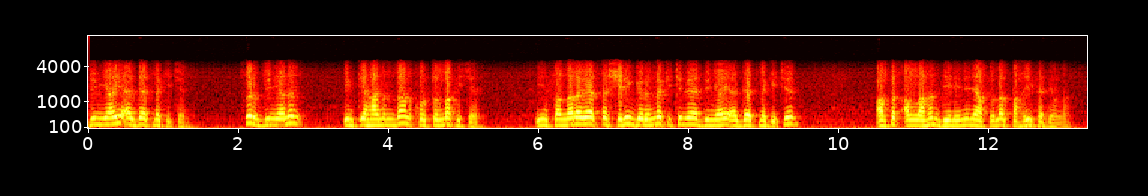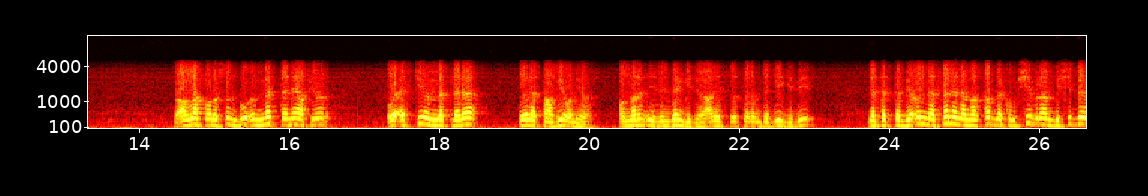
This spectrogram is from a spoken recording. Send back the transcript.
dünyayı elde etmek için. Sırf dünyanın imtihanından kurtulmak için insanlara veyahut da şirin görünmek için veya dünyayı elde etmek için artık Allah'ın dinini ne yapıyorlar? Tahrif ediyorlar. Ve Allah korusun bu ümmet de ne yapıyor? O eski ümmetlere böyle tabi oluyor. Onların izinden gidiyor. Aleyhisselam dediği gibi لَتَتَّبِعُنَّ سَنَنَ مَنْ قَبْلَكُمْ شِبْرًا بِشِبْرٍ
